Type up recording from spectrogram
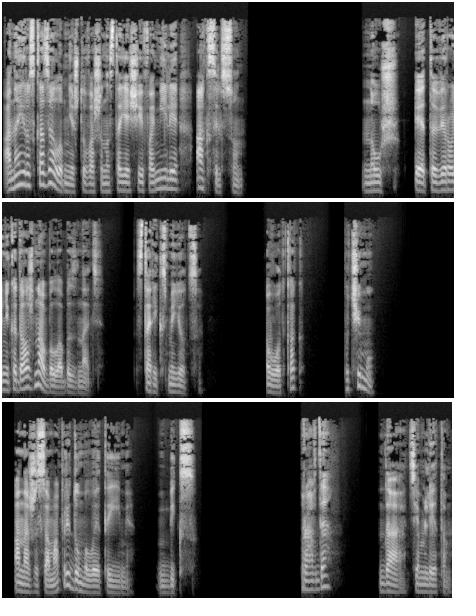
Она и рассказала мне, что ваша настоящая фамилия Аксельсон. Ну уж это Вероника должна была бы знать. Старик смеется. Вот как? Почему? Она же сама придумала это имя. Бикс. Правда? Да, тем летом.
